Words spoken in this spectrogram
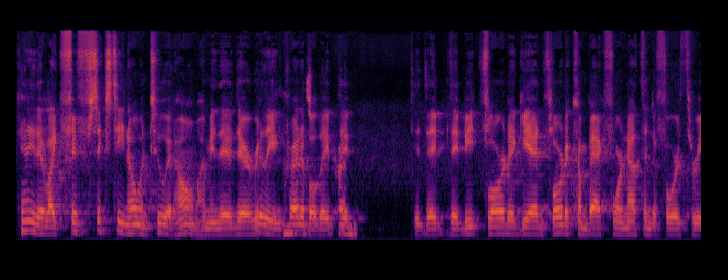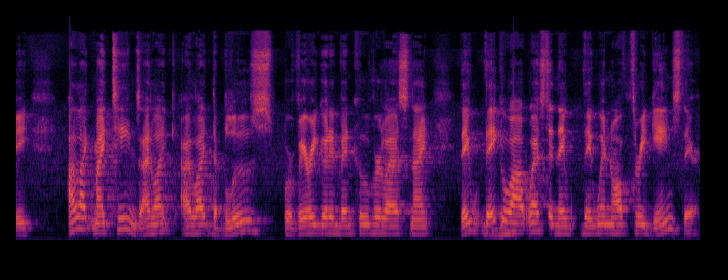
Kenny, they're like 16 0 and 2 at home. I mean, they're, they're really incredible. They, they, they, they beat Florida again. Florida come back 4 nothing to 4 3. I like my teams. I like I like the Blues were very good in Vancouver last night. They they go mm-hmm. out west and they they win all three games there.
